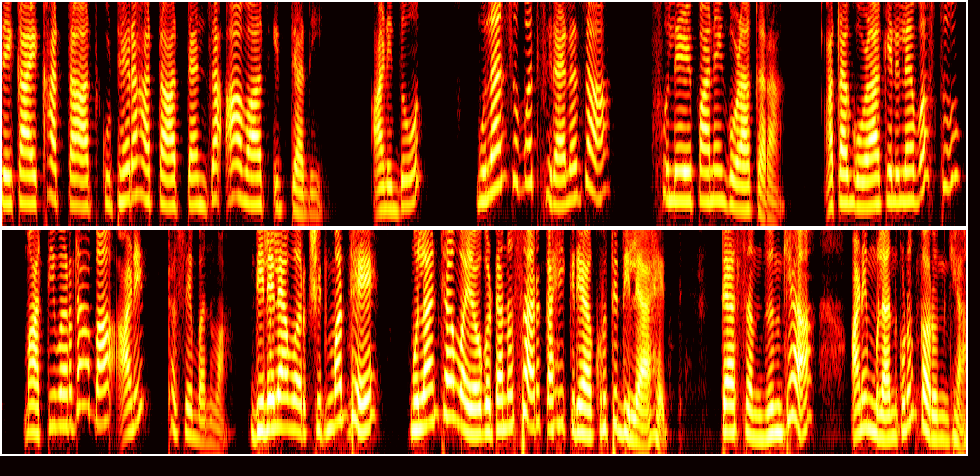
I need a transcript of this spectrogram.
ते काय खातात कुठे राहतात त्यांचा आवाज इत्यादी. आणि दोन मुलांसोबत फिरायला जा फुले पाने गोळा करा. आता गोळा केलेल्या वस्तू मातीवर दाबा आणि ठसे बनवा. दिलेल्या वर्कशीटमध्ये मुलांच्या वयोगटानुसार काही क्रियाकृती दिल्या आहेत. त्या समजून घ्या आणि मुलांकडून करून घ्या.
